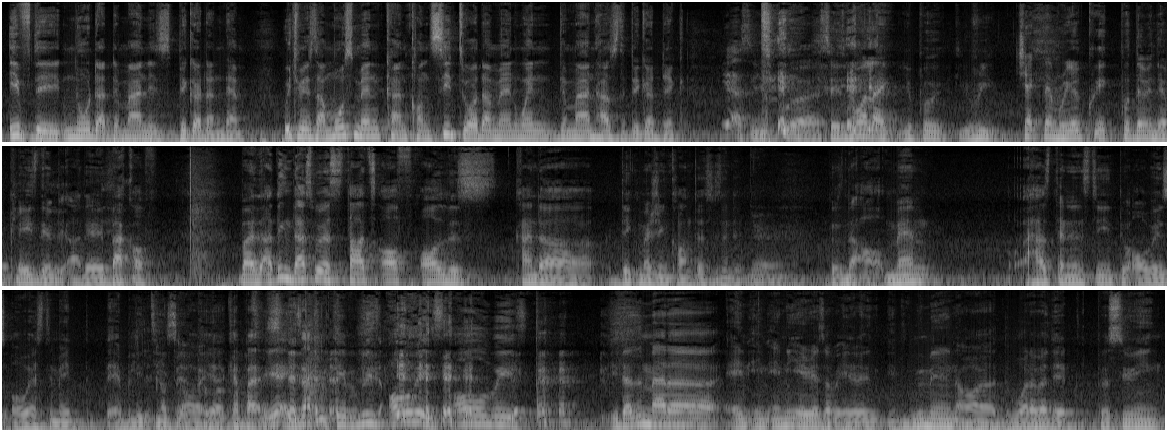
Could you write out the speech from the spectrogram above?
if they know that the man is bigger than them, which means that most men can concede to other men when the man has the bigger dick. Yeah, so put, uh, so it's more like you put re- check them real quick, put them in their place, they uh, they back off. But I think that's where it starts off all this kind of dick measuring contest, isn't it? Yeah. Because now men has tendency to always overestimate the abilities capa- or yeah, capa- yeah, exactly capabilities. Always, always. It doesn't matter in, in any areas of it, in women or whatever they're pursuing.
